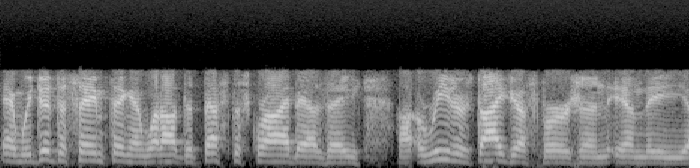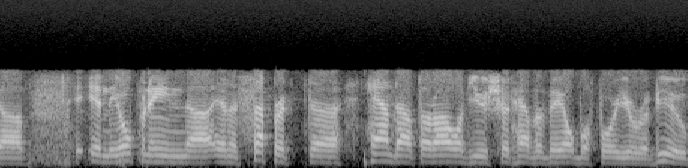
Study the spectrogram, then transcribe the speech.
And we did the same thing in what I'll best describe as a uh, Reader's Digest version in the uh, in the opening, uh, in a separate handout that all of you should have available for your review.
